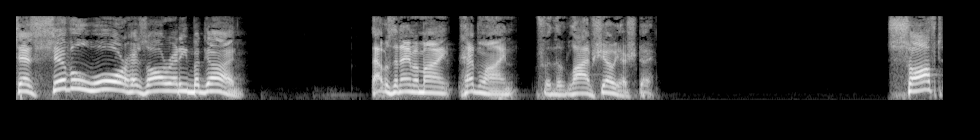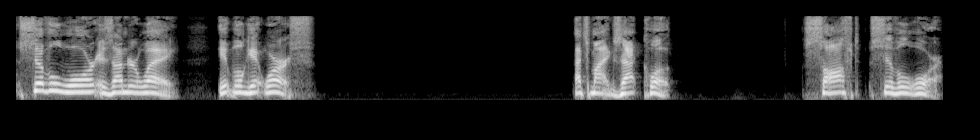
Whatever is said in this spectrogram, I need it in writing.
Says civil war has already begun. That was the name of my headline for the live show yesterday. Soft civil war is underway. It will get worse. That's my exact quote. Soft civil war.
